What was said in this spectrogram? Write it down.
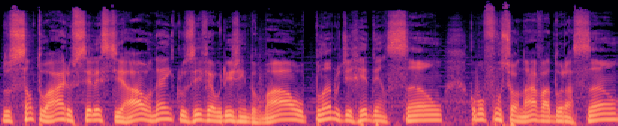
do santuário celestial, né? Inclusive a origem do mal, o plano de redenção, como funcionava a adoração.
